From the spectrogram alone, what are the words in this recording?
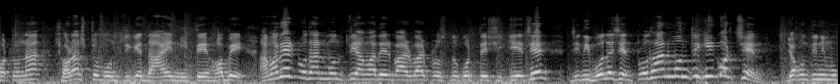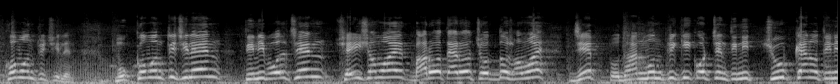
ঘটনা স্বরাষ্ট্রমন্ত্রীকে দায় নিতে হবে। আমাদের প্রধানমন্ত্রী আমাদের বারবার প্রশ্ন করতে শিখিয়েছেন যিনি বলেছেন প্রধানমন্ত্রী কি করছেন? যখন তিনি মুখ্যমন্ত্রী ছিলেন। মুখ্যমন্ত্রী ছিলেন তিনি বলছেন সেই সময় বারো তেরো চোদ্দ সময় যে প্রধানমন্ত্রী কি করছেন তিনি চুপ কেন? তিনি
